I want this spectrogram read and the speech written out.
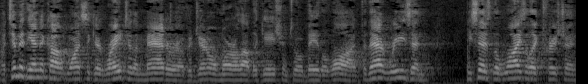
Now, Timothy Endicott wants to get right to the matter of a general moral obligation to obey the law, and for that reason, he says the wise electrician,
